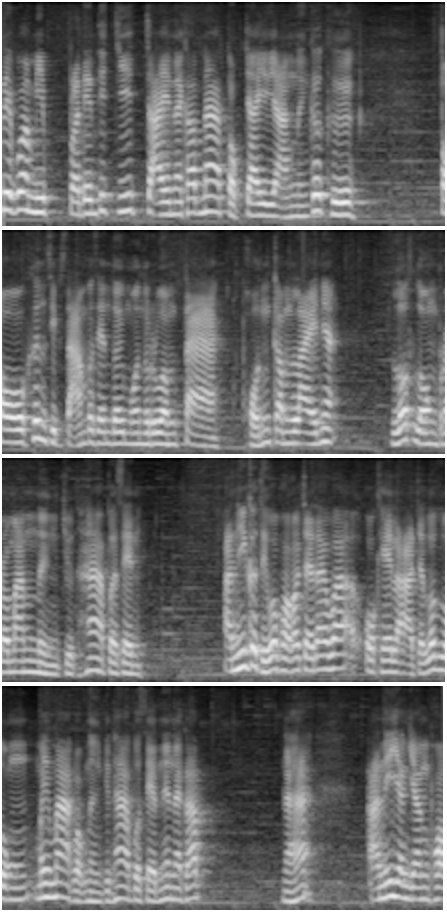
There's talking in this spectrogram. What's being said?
เรียกว่ามีประเด็นที่จี๊ดใจนะครับ น่าตกใจอย่างหนึ่งก็คือ โตขึ้น 13%โดยมวลรวมแต่ผลกำไรเนี่ยลดลงประมาณ 1.5%อันนี้ก็ถือว่าพอเข้าใจได้ว่าโอเคละอาจจะลดลงไม่มากหรอก 1.5%เนี่ยนะครับนะฮะอันนี้ยังยังพอ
